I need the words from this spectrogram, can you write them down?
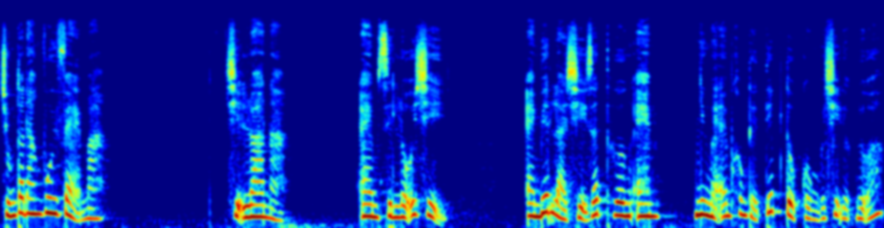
Chúng ta đang vui vẻ mà. Chị Loan à Em xin lỗi chị. Em biết là chị rất thương em, Nhưng mà em không thể tiếp tục cùng với chị được nữa.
